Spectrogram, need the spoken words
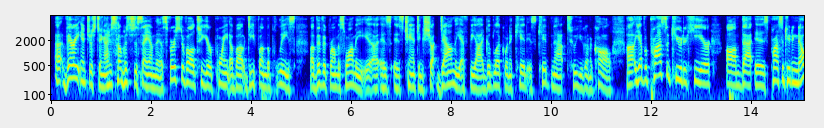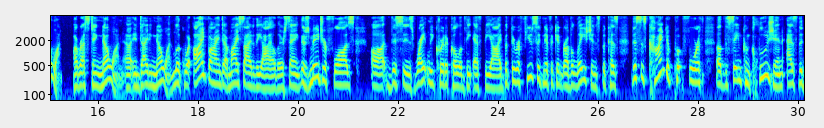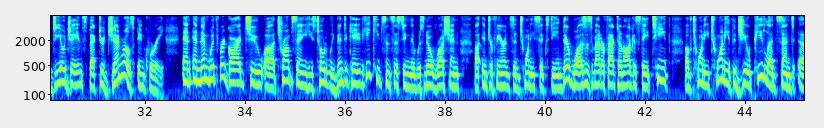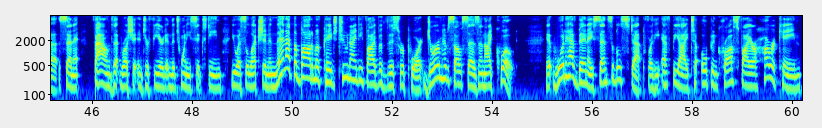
Uh, very interesting. I have so much to say on this. First of all, to your point about defund the police, uh, Vivek Ramaswamy uh, is is chanting "shut down the FBI." Good luck when a kid is kidnapped. Who you going to call? Uh, you have a prosecutor here um, that is prosecuting no one arresting no one, uh, indicting no one. Look, what I find on my side of the aisle, they're saying there's major flaws. Uh, this is rightly critical of the FBI, but there are a few significant revelations because this is kind of put forth uh, the same conclusion as the DOJ Inspector General's inquiry. And and then with regard to uh, Trump saying he's totally vindicated, he keeps insisting there was no Russian uh, interference in 2016. There was, as a matter of fact, on August 18th of 2020, the GOP-led uh, Senate found that Russia interfered in the 2016 U.S. election. And then at the bottom of page 295 of this report, Durham himself says, and I quote. It would have been a sensible step for the FBI to open Crossfire Hurricane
